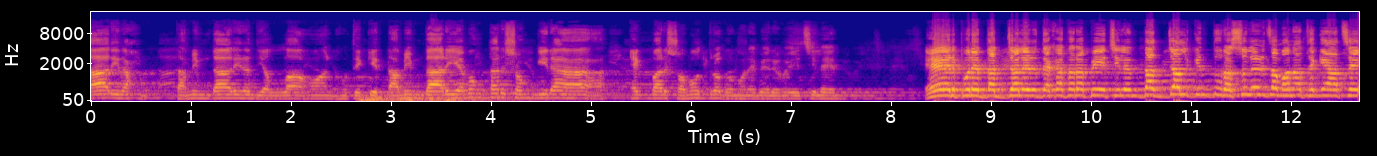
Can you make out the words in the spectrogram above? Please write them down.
দারি তামিম দারি রাদিয়াল্লাহু আনহু থেকে তামিম দারি এবং তার সঙ্গীরা একবার সমুদ্র ভ্রমণে বের হয়েছিলেন। এরপরে দাজ্জালের দেখা তারা পেয়েছিলেন। দাজ্জাল কিন্তু রাসূলের জামানা থেকে আছে।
